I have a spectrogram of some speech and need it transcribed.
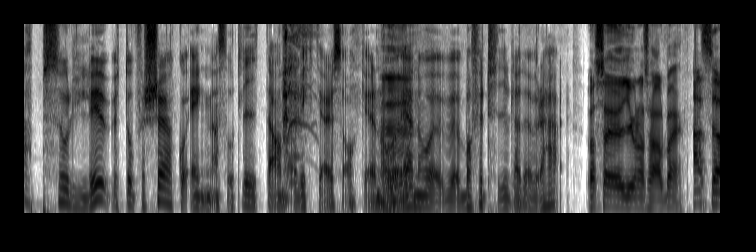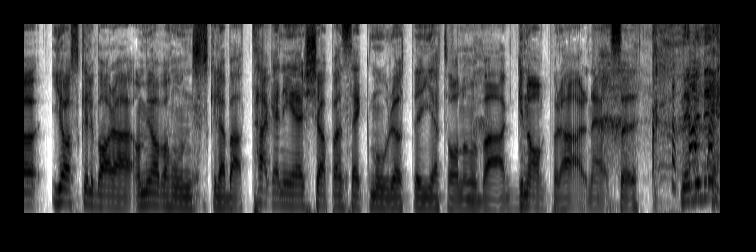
Absolut, och försök att ägna sig åt lite andra viktigare saker än att, Mm. än att vara förtvivlad över det här. Vad säger Jonas Hallberg? Alltså jag skulle bara, om jag var hon så skulle jag bara tagga ner, köpa en säck morötter, ge till honom och bara gnag på det här. Nej, så, nej, men, det,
